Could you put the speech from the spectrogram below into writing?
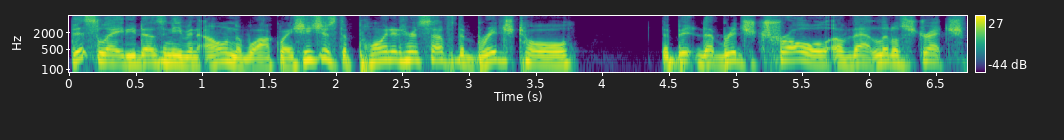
this lady doesn't even own the walkway. She's just appointed herself the bridge toll, the the bridge troll of that little stretch.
